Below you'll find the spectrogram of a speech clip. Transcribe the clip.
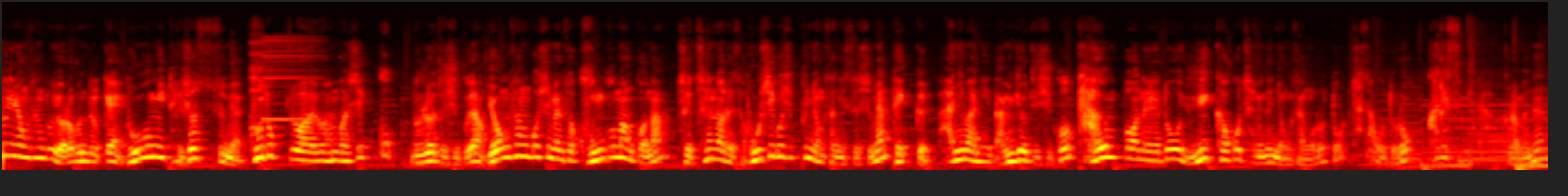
오늘 영상도 여러분들께 도움이 되셨으면 구독, 좋아요 한 번씩 꾹 눌러주시고요. 영상 보시면서 궁금한 거나 제 채널에서 보시고 싶은 영상 있으시면 댓글 많이 많이 남겨주시고 다음번에도 유익하고 재밌는 영상으로 또 찾아오도록 하겠습니다. 그러면은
